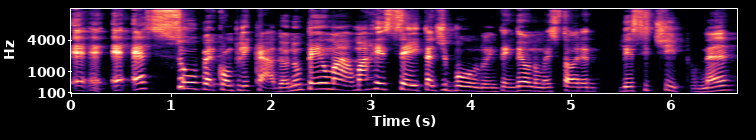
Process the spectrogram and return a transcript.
é, é, é super complicado. Eu não tenho uma, uma receita de bolo, entendeu? Numa história desse tipo, né?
